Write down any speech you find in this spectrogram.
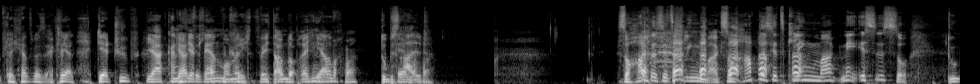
vielleicht kannst du mir das erklären. Der Typ. Ja, kann ich jetzt erklären? Moment, wenn ich da unterbrechen Ja, darf? mach mal. du bist Ja, alt. So hart das jetzt klingen mag, so hart das jetzt klingen mag, nee, es ist so. Du,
